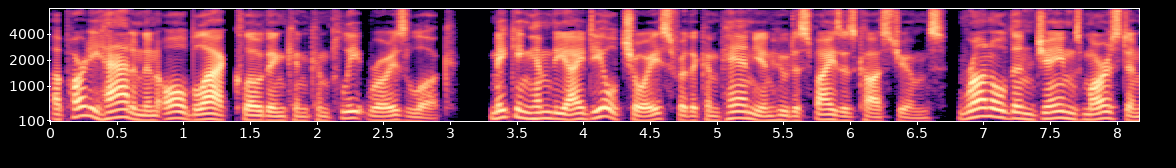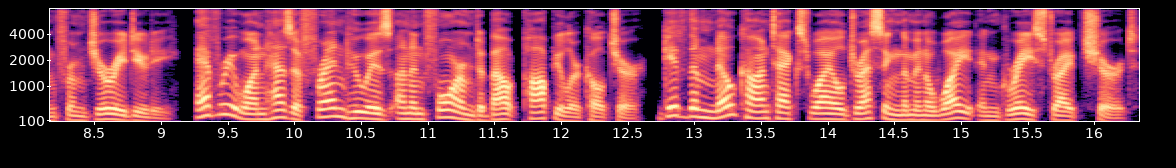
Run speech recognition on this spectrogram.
A party hat and an all-black clothing can complete Roy's look making him the ideal choice for the companion who despises costumes. Ronald and James Marsden from Jury Duty. Everyone has a friend who is uninformed about popular culture. Give them no context while dressing them in a white and gray striped shirt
